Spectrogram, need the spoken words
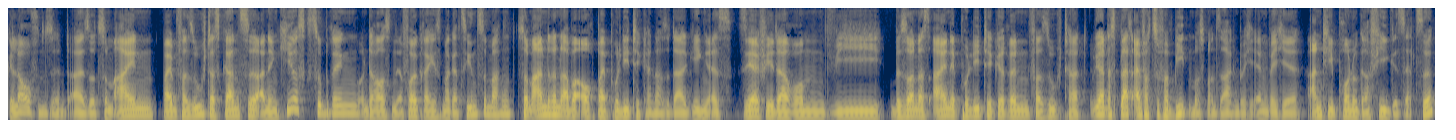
gelaufen sind. Also zum einen beim Versuch, das Ganze an den Kiosk zu bringen und daraus ein erfolgreiches Magazin zu machen. Zum anderen aber auch bei Politikern. Also da ging es sehr viel darum, wie besonders eine Politikerin versucht hat, ja, das Blatt einfach zu verbieten, muss man sagen, durch irgendwelche Anti-Pornografie-Gesetze.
